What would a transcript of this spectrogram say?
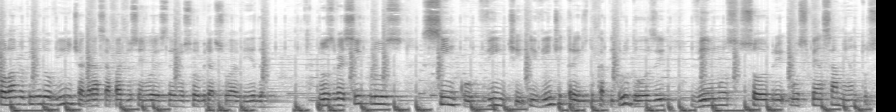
Olá, meu querido ouvinte, a graça e a paz do Senhor esteja sobre a sua vida. Nos versículos 5, 20 e 23 do capítulo 12, vimos sobre os pensamentos.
